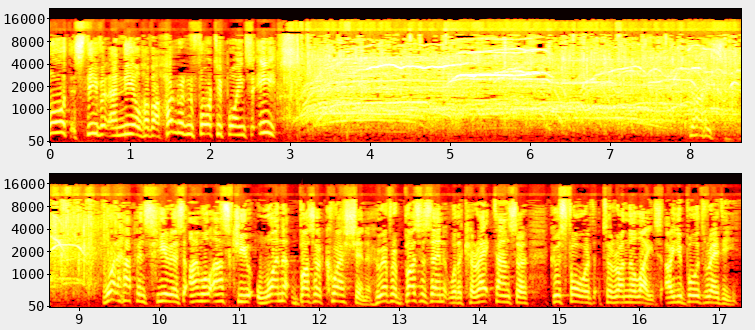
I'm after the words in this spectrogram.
Both Stephen and Neil have 140 points each. Guys, what happens here is I will ask you one buzzer question. Whoever buzzes in with a correct answer goes forward to run the lights. Are you both ready?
